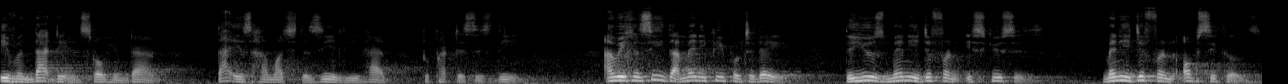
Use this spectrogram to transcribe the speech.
even that didn't slow him down. That is how much the zeal he had to practice his deen. And we can see that many people today, they use many different excuses, many different obstacles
